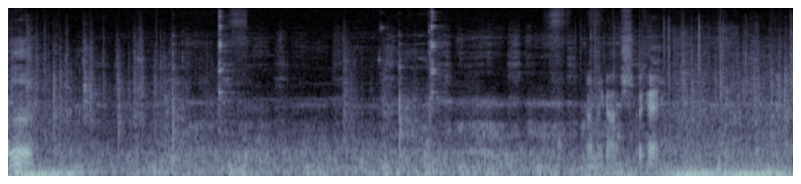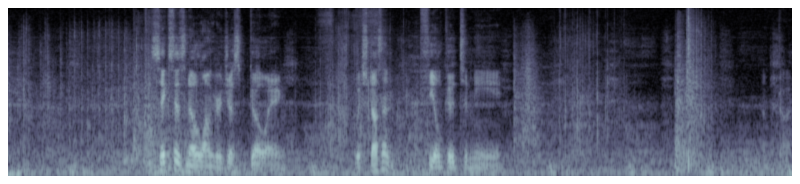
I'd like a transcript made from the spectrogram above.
Ugh. Oh my gosh. Okay. Six is no longer just going, which doesn't feel good to me. Oh my god.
